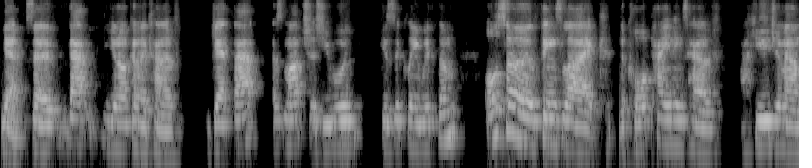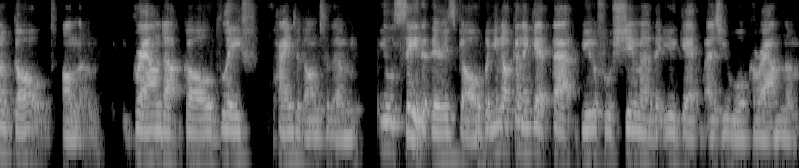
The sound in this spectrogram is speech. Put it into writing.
yeah, so that you're not going to kind of get that as much as you would physically with them. Also, things like the court paintings have a huge amount of gold on them, ground up gold leaf painted onto them. You'll see that there is gold, but you're not going to get that beautiful shimmer that you get as you walk around them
